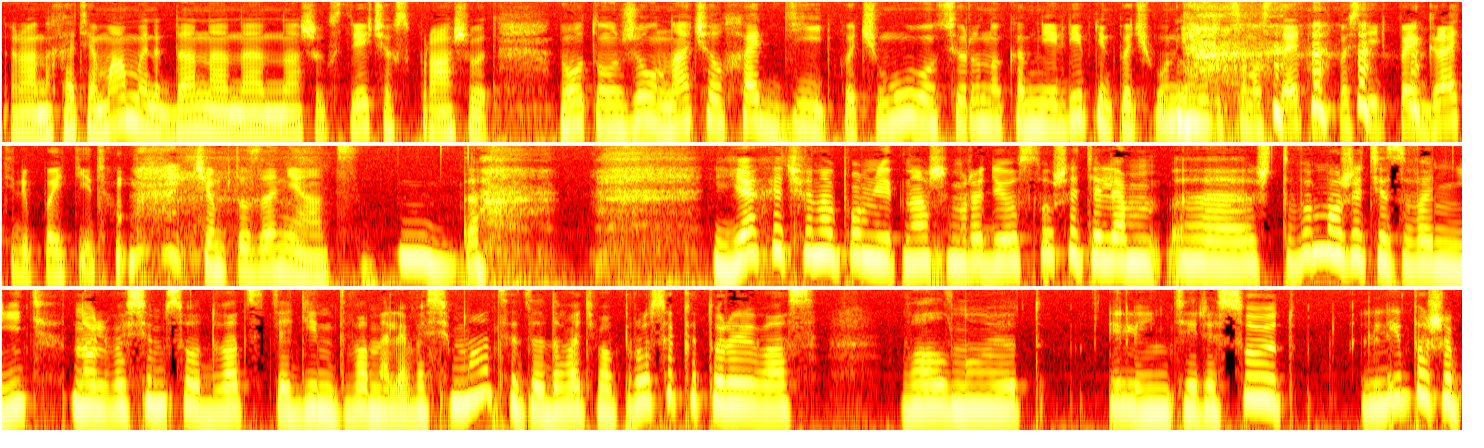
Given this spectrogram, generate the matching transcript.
Рано. Хотя мама иногда на, на наших встречах спрашивает, ну вот он уже он начал ходить, почему он все равно ко мне липнет, почему он не может самостоятельно посидеть, поиграть или пойти там чем-то заняться. Да. Я хочу напомнить нашим радиослушателям, э, что вы можете звонить 0800 21 2018, задавать вопросы, которые вас волнуют или интересуют либо же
